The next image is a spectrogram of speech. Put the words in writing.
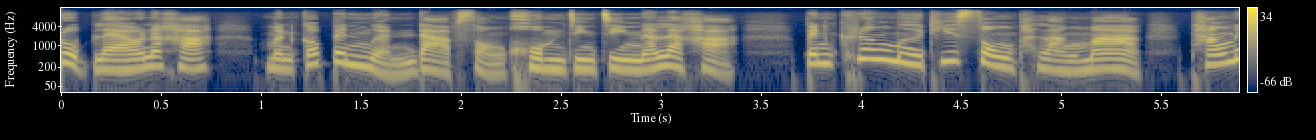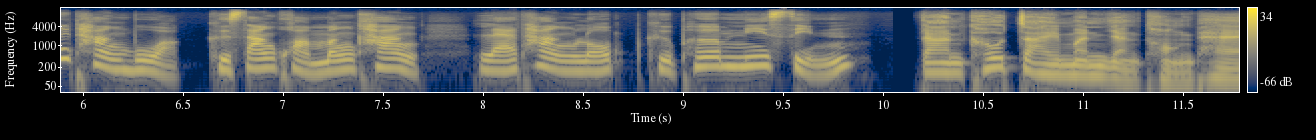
รุปแล้วนะคะ มันก็เป็นเหมือนดาบสองคมจริง ๆ นั่นแหละค่ะ เป็นเครื่องมือที่ทรงพลังมาก ทั้งในทางบวกคือสร้างความมั่งคั่ง และทางลบคือเพิ่มหนี้สิน การเข้าใจมันอย่างถ่องแท้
